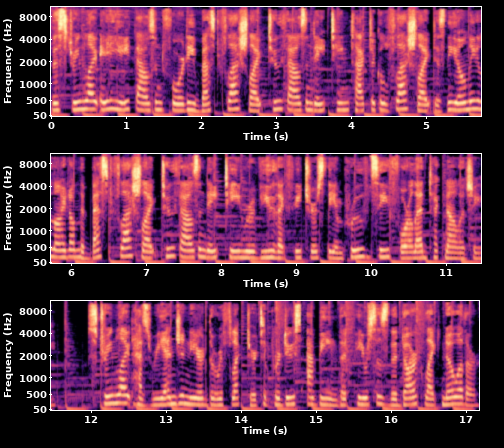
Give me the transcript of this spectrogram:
The Streamlight 88040 Best Flashlight 2018 Tactical Flashlight is the only light on the Best Flashlight 2018 review that features the improved C4 LED technology. Streamlight has re-engineered the reflector to produce a beam that pierces the dark like no other.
